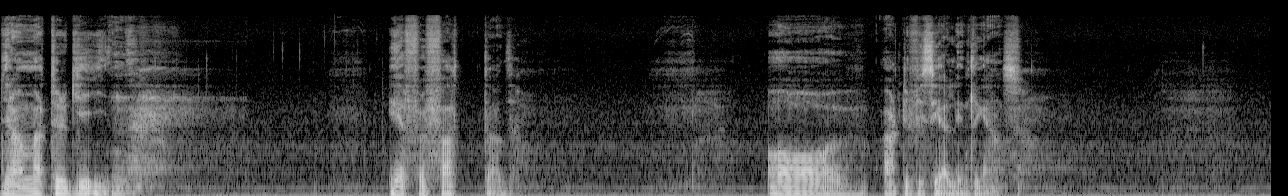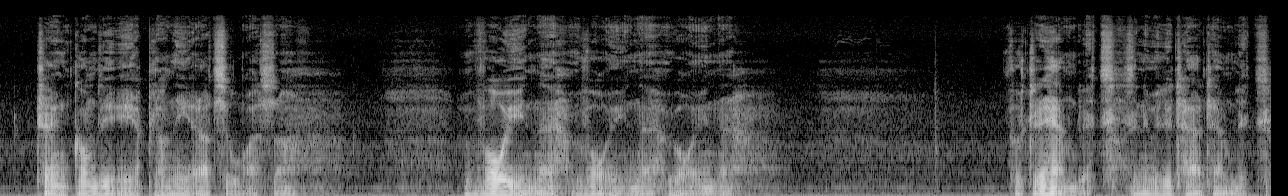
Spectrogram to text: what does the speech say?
dramaturgin är författad av artificiell intelligens. Tänk om det är planerat så alltså. Vojne, Vojne, Vojne. Först är det hemligt, sen är det militärt hemligt.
